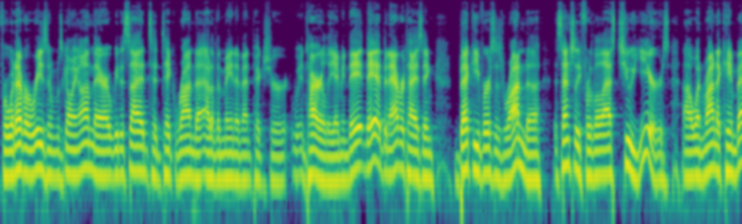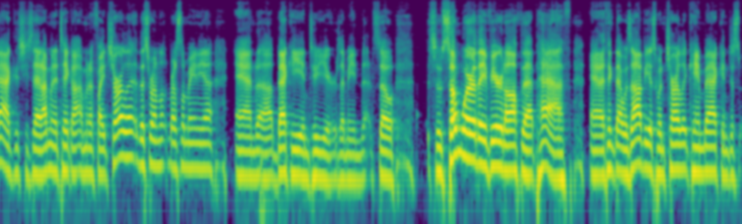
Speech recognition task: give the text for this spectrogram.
for whatever reason was going on there, we decided to take Ronda out of the main event picture entirely. I mean, they they had been advertising Becky versus Ronda essentially for the last two years. Uh, when Ronda came back, she said, "I'm going to take, I'm going to fight Charlotte this WrestleMania and uh, Becky in two years." I mean, so so somewhere they veered off that path, and I think that was obvious when Charlotte came back and just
